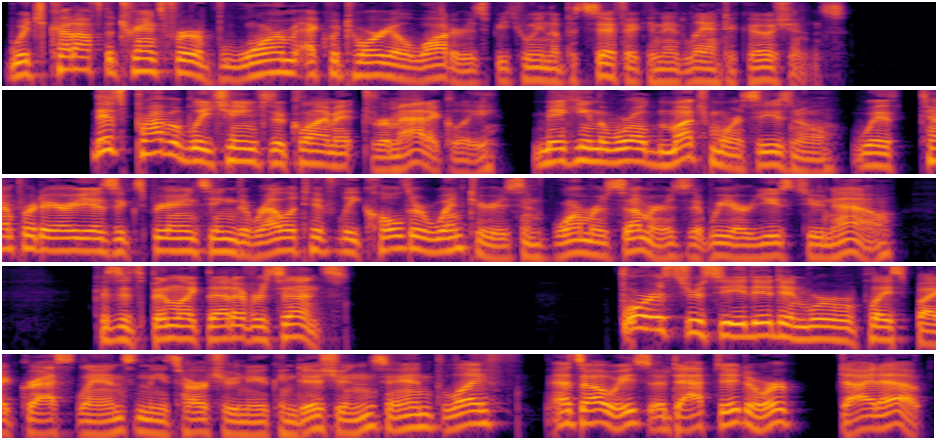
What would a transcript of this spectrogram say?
which cut off the transfer of warm equatorial waters between the Pacific and Atlantic Oceans. This probably changed the climate dramatically, making the world much more seasonal, with temperate areas experiencing the relatively colder winters and warmer summers that we are used to now, because it's been like that ever since. Forests receded and were replaced by grasslands in these harsher new conditions, and life, as always, adapted or died out.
